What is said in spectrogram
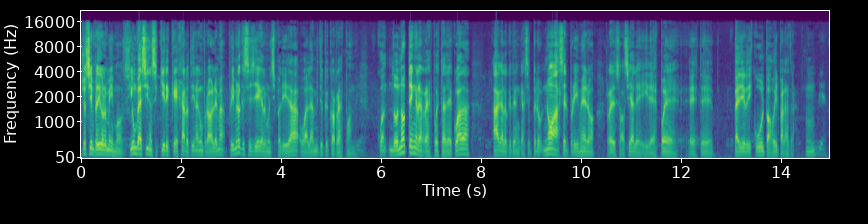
yo siempre digo lo mismo, si un vecino se quiere quejar o tiene algún problema, primero que se llegue a la municipalidad o al ámbito que corresponde. Cuando no tenga la respuesta adecuada, haga lo que tenga que hacer, pero no hacer primero redes sociales y después este, pedir disculpas o ir para atrás. Bien.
